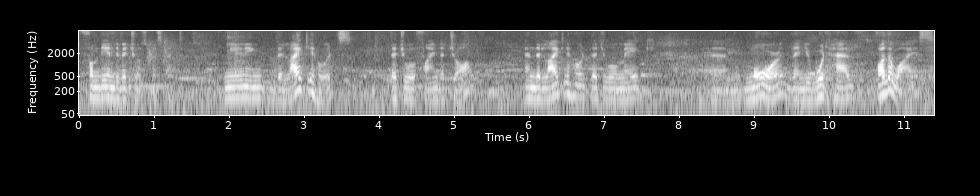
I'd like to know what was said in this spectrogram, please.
from the individual's perspective, meaning the likelihoods that you will find a job and the likelihood that you will make um, more than you would have otherwise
